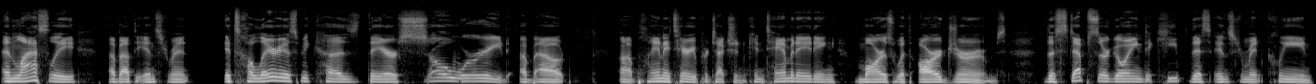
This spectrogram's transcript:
And lastly, about the instrument, it's hilarious because they're so worried about uh, planetary protection, contaminating Mars with our germs. The steps they're going to keep this instrument clean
